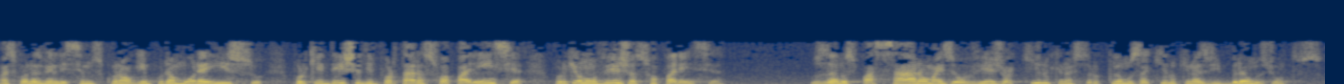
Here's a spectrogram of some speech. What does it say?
Mas quando envelhecemos com alguém por amor é isso. Porque deixa de importar a sua aparência, porque eu não vejo a sua aparência. Os anos passaram, mas eu vejo aquilo que nós trocamos, aquilo que nós vibramos juntos.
